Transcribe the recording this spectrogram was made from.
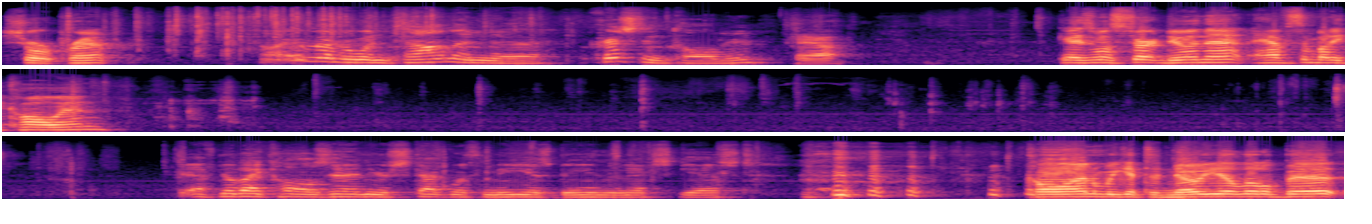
short print. I remember when Tom and uh, Kristen called in. Yeah. You guys want to start doing that? Have somebody call in? If nobody calls in, you're stuck with me as being the next guest. Call in. We get to know you a little bit.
